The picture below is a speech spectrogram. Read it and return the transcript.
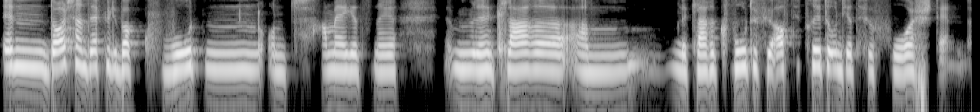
in Deutschland sehr viel über Quoten und haben ja jetzt eine, eine klare ähm, eine klare Quote für Aufsichtsräte und jetzt für Vorstände.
